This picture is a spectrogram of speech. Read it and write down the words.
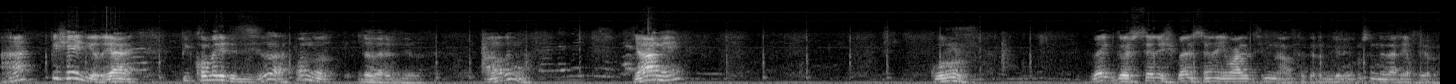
ha bir şey diyordu yani bir komedi dizisi de onu döverim diyordu. Anladın mı? Yani gurur ve gösteriş ben sana ibadetimin alt ederim. Görüyor musun neler yapıyorum?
